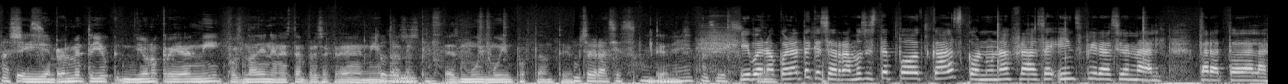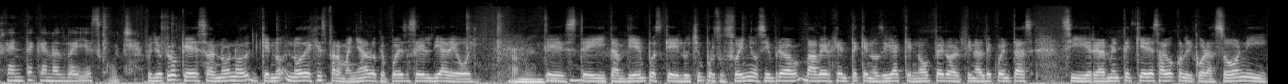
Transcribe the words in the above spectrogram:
Así si es. en realmente yo, yo no creyera en mí, pues nadie en esta empresa creería en mí. Entonces Totalmente. es muy, muy importante. Muchas gracias. ¿Entiendes? Así es. Y bueno, acuérdate que cerramos este podcast con una frase inspiracional para toda la gente que nos ve y escucha. Pues yo creo que esa, ¿no? no que no, no dejes para mañana lo que puedes hacer el día de hoy. Amén. Este, y también pues que luchen por sus sueños. Siempre va, va a haber gente que nos diga que no, pero al final de cuentas, si realmente quieres algo con el corazón y,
